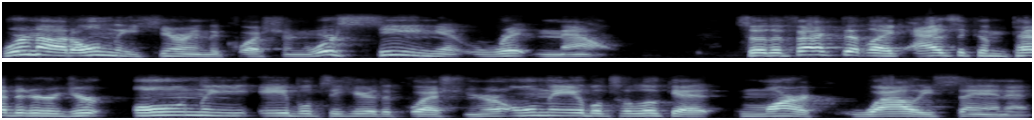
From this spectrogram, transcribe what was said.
we're not only hearing the question, we're seeing it written out. So the fact that like as a competitor, you're only able to hear the question, you're only able to look at Mark while he's saying it.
